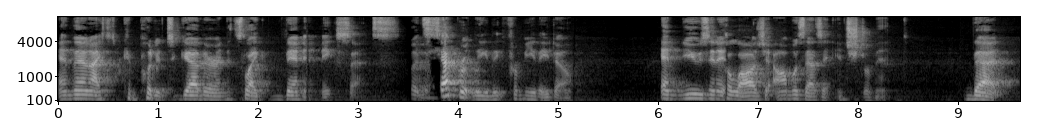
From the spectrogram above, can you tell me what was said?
and then I can put it together, and it's like then makes sense. But separately, for me, they don't. And using it collage almost as an instrument that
